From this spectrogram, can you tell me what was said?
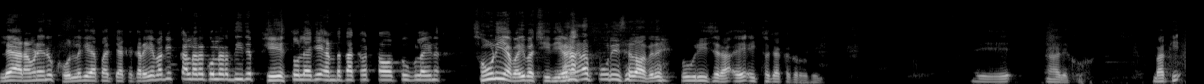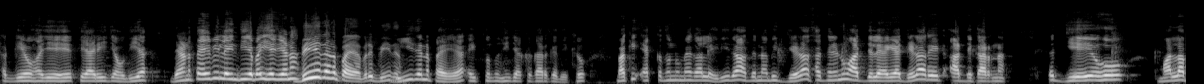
ਲਿਆ ਰਮਣੇ ਇਹਨੂੰ ਖੁੱਲ ਗਿਆ ਆਪਾਂ ਚੈੱਕ ਕਰੀਏ। ਬਾਕੀ ਕਲਰ ਕੁਲਰ ਦੀ ਤੇ ਫੇਸ ਤੋਂ ਲੈ ਕੇ ਐਂਡ ਤੱਕ ਟੌਪ ਟੂ ਲਾਈਨ ਸੋਹਣੀ ਆ ਬਾਈ ਬੱਚੀ ਦੀ ਮੈਂ ਹਨਾ। ਕਹਿੰਦਾ ਪੂਰੀ ਸਿਰਾ ਵੀਰੇ। ਪੂਰੀ ਸਿਰਾ ਇਹ ਇੱਥੋਂ ਚੈੱਕ ਕਰੋ ਤੁਸੀਂ। ਇਹ ਆ ਦੇਖੋ। ਬਾਕੀ ਅੱਗੇੋਂ ਹਜੇ ਇਹ ਤਿਆਰੀ ਚ ਆਉਂਦੀ ਆ। ਦਿਨ ਤਾਂ ਇਹ ਵੀ ਲੈਂਦੀ ਆ ਬਾਈ ਹਜੇ ਨਾ। 20 ਦਿਨ ਪਏ ਆ ਵੀਰੇ 20 ਦਿਨ। 20 ਦਿਨ ਪਏ ਆ ਇੱਥੋਂ ਤੁਸੀਂ ਚੈੱਕ ਕਰਕੇ ਦੇਖਿਓ। ਬਾਕੀ ਇੱਕ ਤੁਹਾਨੂੰ ਮੈਂ ਗੱਲ ਇਹਦੀ ਦੱਸ ਦਿੰਦਾ ਵੀ ਜਿਹੜਾ ਸੱਜਣ ਇਹਨੂੰ ਅੱਜ ਲੈ ਗਿਆ ਜਿਹੜਾ ਰੇਟ ਅੱਜ ਕਰਨਾ ਤੇ ਜੇ ਉਹ ਮੰਨ ਲਾ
